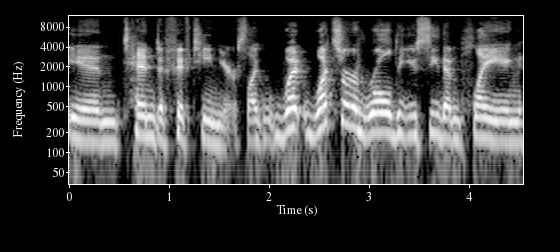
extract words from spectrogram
in 10 to 15 years like what what sort of role do you see them playing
